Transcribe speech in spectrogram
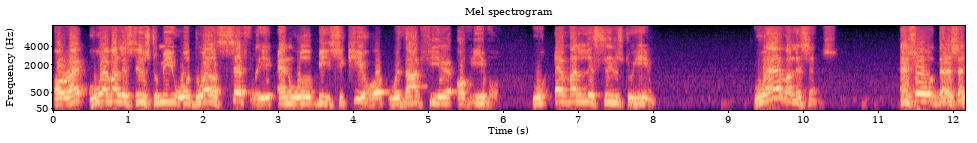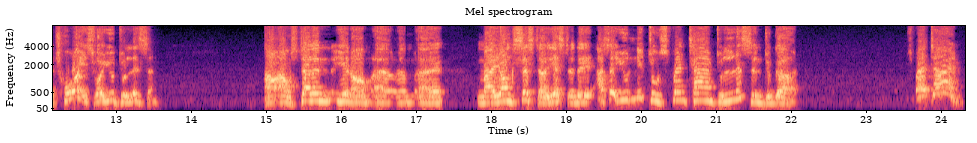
all right, whoever listens to me will dwell safely and will be secure without fear of evil. Whoever listens to him. Whoever listens. And so there is a choice for you to listen. I, I was telling, you know, uh, um, uh, my young sister yesterday, I said, you need to spend time to listen to God. Spend time.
